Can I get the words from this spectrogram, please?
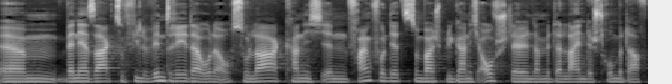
Ähm, wenn er sagt, so viele Windräder oder auch Solar kann ich in Frankfurt jetzt zum Beispiel gar nicht aufstellen, damit allein der Strombedarf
